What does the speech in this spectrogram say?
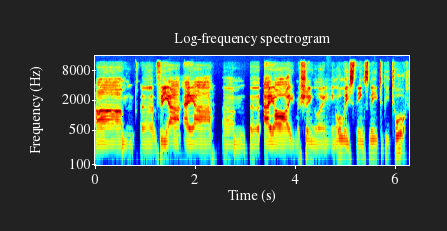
um, uh, VR, AR, um, uh, AI, machine learning. All these things need to be taught,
